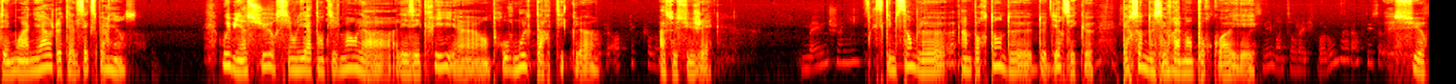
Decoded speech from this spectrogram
témoignage de telles expériences? Oui, bien sûr, si on lit attentivement les écrits, euh, on trouve moult articles à ce sujet. Ce qui me semble important de, dire, c'est que personne ne sait vraiment pourquoi il est sûr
